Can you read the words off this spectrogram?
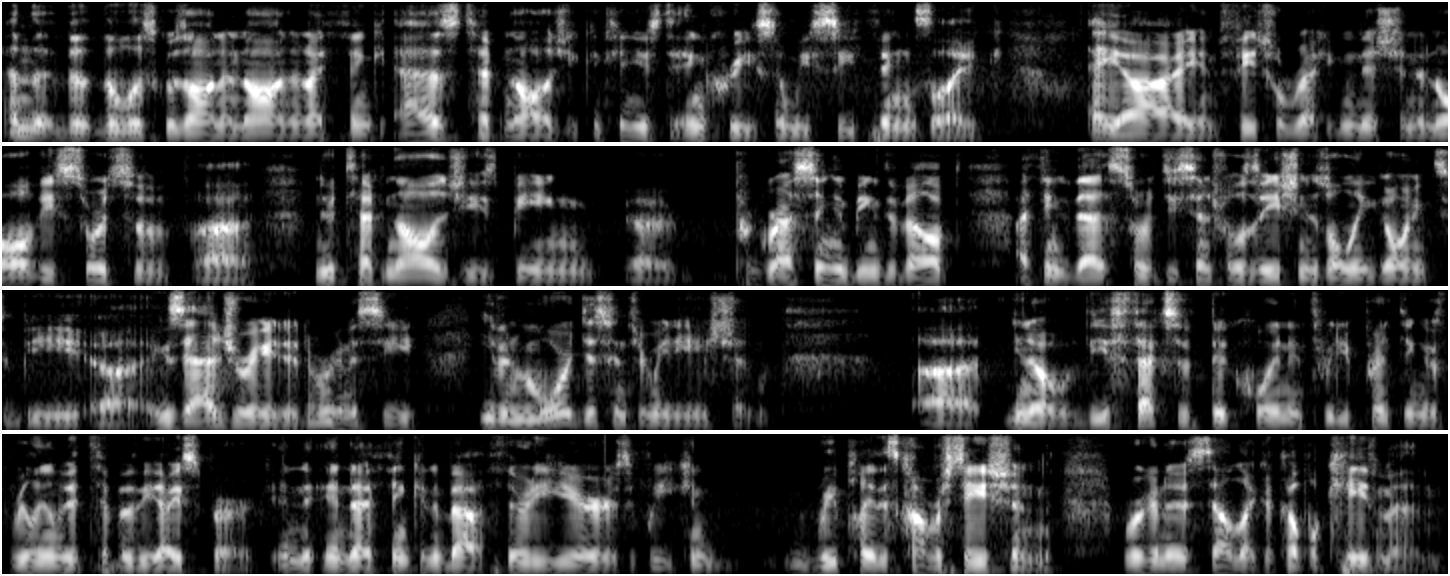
And the, the, the list goes on and on. And I think as technology continues to increase and we see things like AI and facial recognition and all these sorts of uh, new technologies being uh, progressing and being developed, I think that sort of decentralization is only going to be uh, exaggerated, and we're going to see even more disintermediation. Uh, you know, the effects of Bitcoin and 3D printing is really only the tip of the iceberg. And, and I think in about 30 years, if we can replay this conversation, we're going to sound like a couple cavemen.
